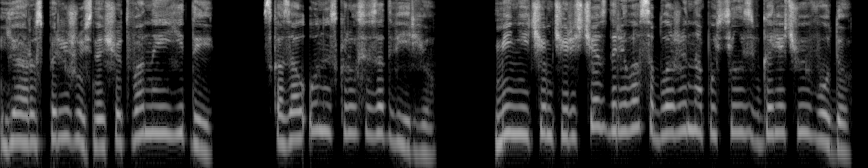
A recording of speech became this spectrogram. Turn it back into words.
«Я распоряжусь насчет ванны и еды», — сказал он и скрылся за дверью. Менее чем через час Дариласа блаженно опустилась в горячую воду.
